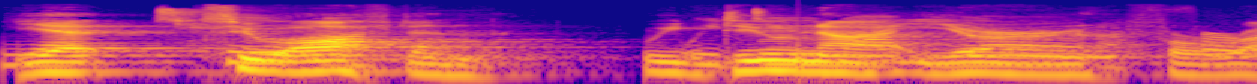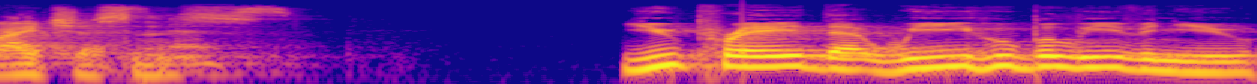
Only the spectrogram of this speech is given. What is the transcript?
Yet too often we do not yearn for righteousness. You prayed that we who believe in you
